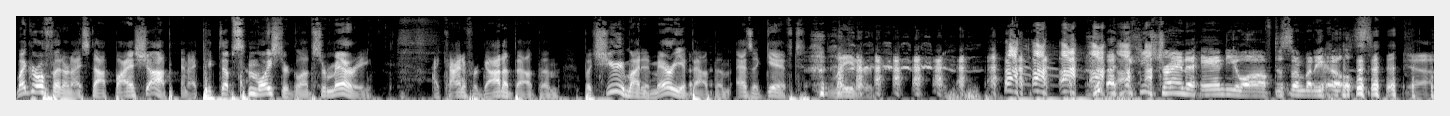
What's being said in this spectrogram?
my girlfriend and I stopped by a shop, and I picked up some moisture gloves for Mary. I kind of forgot about them, but she reminded Mary about them as a gift later. I think she's trying to hand you off to somebody else. Yeah.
